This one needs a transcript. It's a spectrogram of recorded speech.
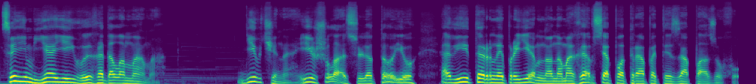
Це ім'я їй вигадала мама. Дівчина йшла сльотою, а вітер неприємно намагався потрапити за пазуху.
